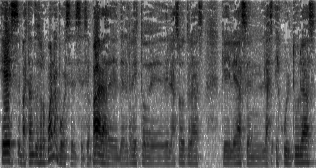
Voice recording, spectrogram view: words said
es bastante Sor Juana porque se, se separa de- del resto de, de las otras que le hacen las esculturas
